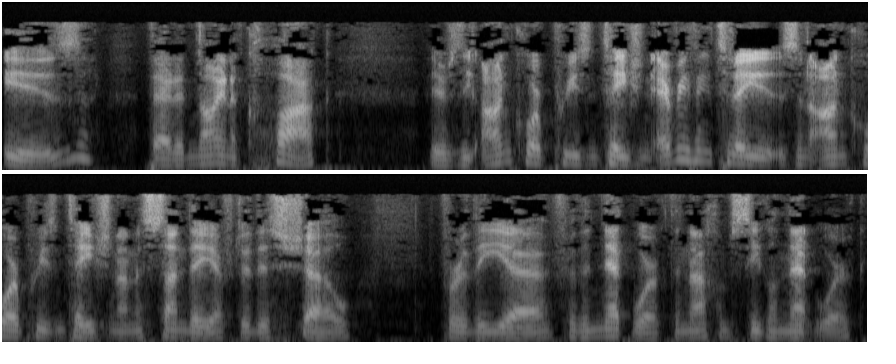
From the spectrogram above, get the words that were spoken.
is that at 9 o'clock, there's the encore presentation. Everything today is an encore presentation on a Sunday after this show for the uh, for the network, the Nachum Segal Network.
